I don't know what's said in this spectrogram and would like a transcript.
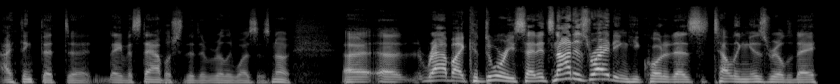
I think that uh, they've established that it really was his note. Uh, uh, Rabbi Kaduri said, It's not his writing, he quoted as telling Israel today.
